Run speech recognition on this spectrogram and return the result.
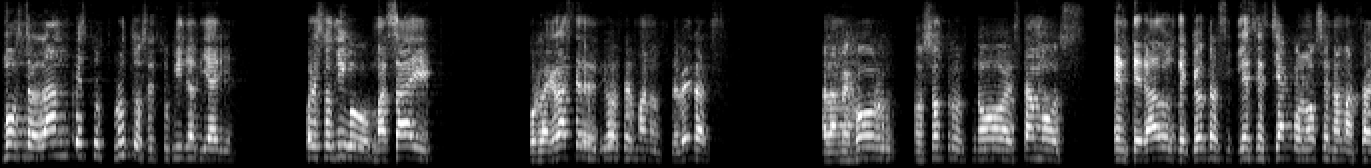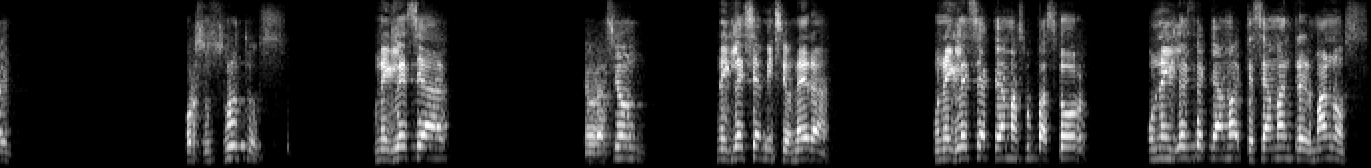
mostrarán estos frutos en su vida diaria. Por eso digo, Masai, por la gracia de Dios, hermanos, de veras, a lo mejor nosotros no estamos enterados de que otras iglesias ya conocen a Masai por sus frutos. Una iglesia de oración, una iglesia misionera, una iglesia que ama a su pastor, una iglesia que, ama, que se ama entre hermanos,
